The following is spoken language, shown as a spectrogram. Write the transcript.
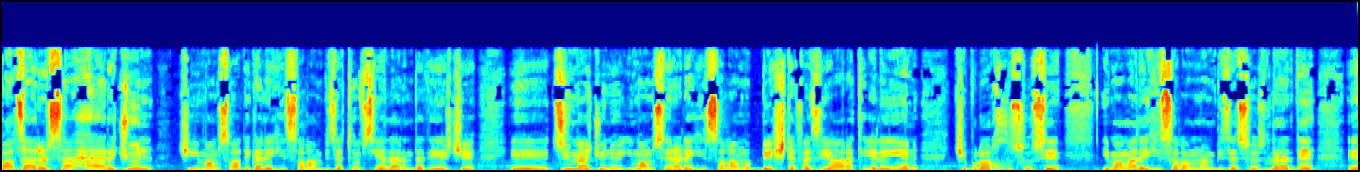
bacarırsa hər gün ki, İmam Sadiq əleyhissalam bizə tövsiyələrində deyir ki, e, cümə günü İmam Hüseyn əleyhissalamı 5 dəfə ziyarət eləyin ki, bunlar xüsusi İmam əleyhissalamdan bizə sözlərdir. E,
